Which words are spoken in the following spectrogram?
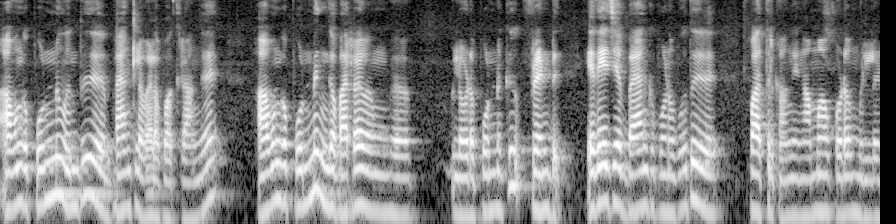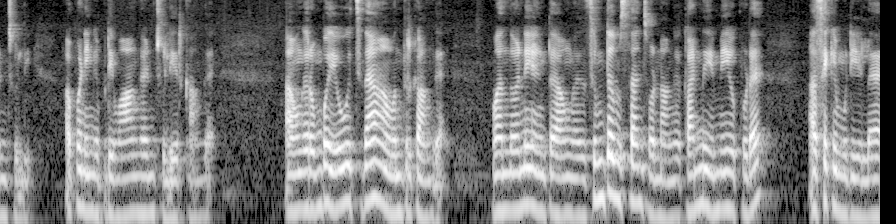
அவங்க பொண்ணு வந்து பேங்க்கில் வேலை பார்க்குறாங்க. அவங்க பொண்ணு இங்கே வர்றவங்களோட பொண்ணுக்கு ஃப்ரெண்டு எதேச்சியாக பேங்க்கு போன போது பார்த்துருக்காங்க. எங்கள் அம்மாவுக்கு உடம்பு இல்லைன்னு சொல்லி. அப்போ நீங்கள் இப்படி வாங்கன்னு சொல்லியிருக்காங்க. அவங்க ரொம்ப யோசிச்சு தான் வந்திருக்காங்க. வந்தோடனே என்கிட்ட அவங்க சிம்டம்ஸ் தான் சொன்னாங்க. கண் இமைய கூட அசைக்க முடியலை.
